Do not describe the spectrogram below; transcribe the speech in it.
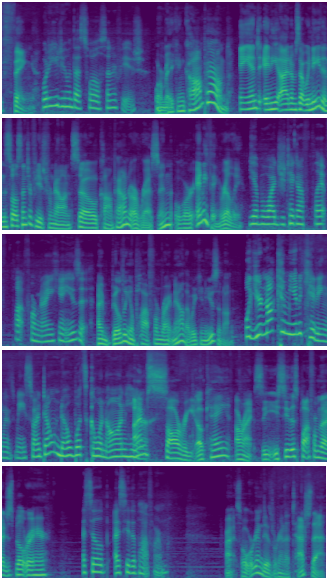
thing. What are you doing with that soil centrifuge? We're making compound and any items that we need in the soil centrifuge from now on. So compound or resin or anything really. Yeah, but why'd you take it off the pla- platform now? You can't use it. I'm building a platform right now that we can use it on. Well, you're not communicating with me, so I don't know what's going on here. I'm sorry, okay? All right, so you see this platform that I just built right here? I still I see the platform. All right, so what we're gonna do is we're gonna attach that,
